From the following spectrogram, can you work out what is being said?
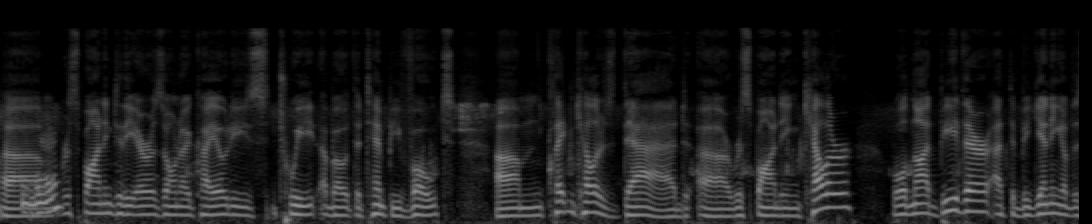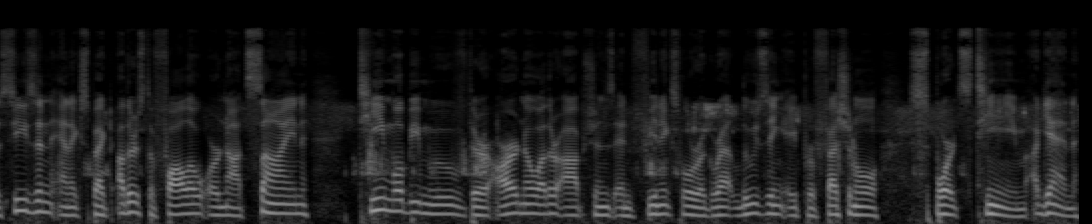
Uh, mm-hmm. Responding to the Arizona Coyotes tweet about the Tempe vote, um, Clayton Keller's dad uh, responding, Keller will not be there at the beginning of the season and expect others to follow or not sign. Team will be moved. There are no other options, and Phoenix will regret losing a professional sports team. Again,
